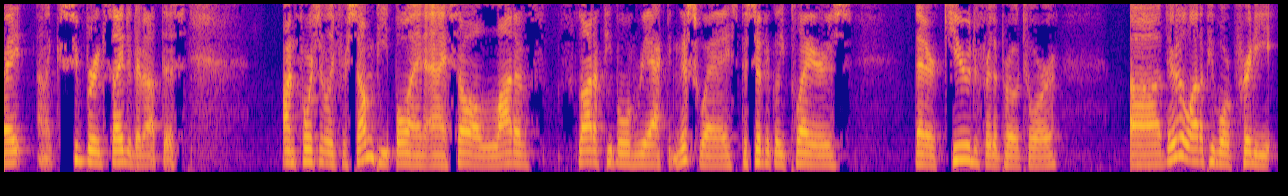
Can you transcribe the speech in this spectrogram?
right? I'm like super excited about this. Unfortunately for some people, and I saw a lot of a lot of people reacting this way, specifically players that are queued for the Pro Tour. Uh, there's a lot of people are pretty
